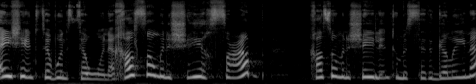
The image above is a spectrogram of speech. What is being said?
أي شيء أنتوا تبون تسوونه. خلصوا من الشيء الصعب خلصوا من الشيء اللي أنتم مستثقلينه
